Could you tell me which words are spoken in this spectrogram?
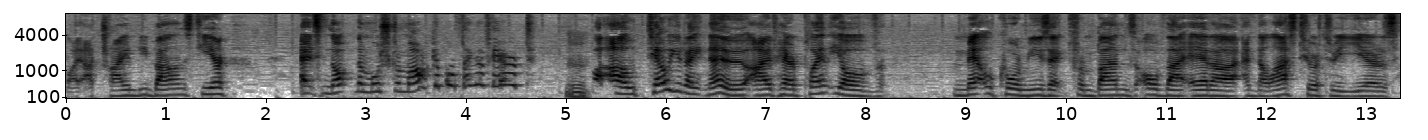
like I try and be balanced here, it's not the most remarkable thing I've heard. Mm. But I'll tell you right now, I've heard plenty of metalcore music from bands of that era in the last two or three years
